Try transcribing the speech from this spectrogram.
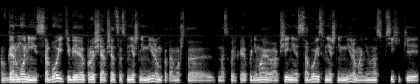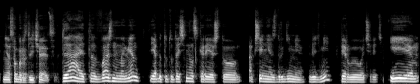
в гармонии с собой, тебе проще общаться с внешним миром, потому что, насколько я понимаю, общение с собой и с внешним миром, они у нас в психике не особо различаются. Да, это важный момент. Я бы тут уточнил скорее, что общение с другими людьми в первую очередь. И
